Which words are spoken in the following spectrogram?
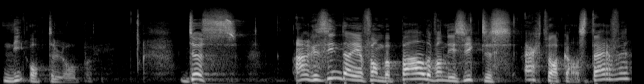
niet op te lopen. Dus aangezien dat je van bepaalde van die ziektes echt wel kan sterven,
